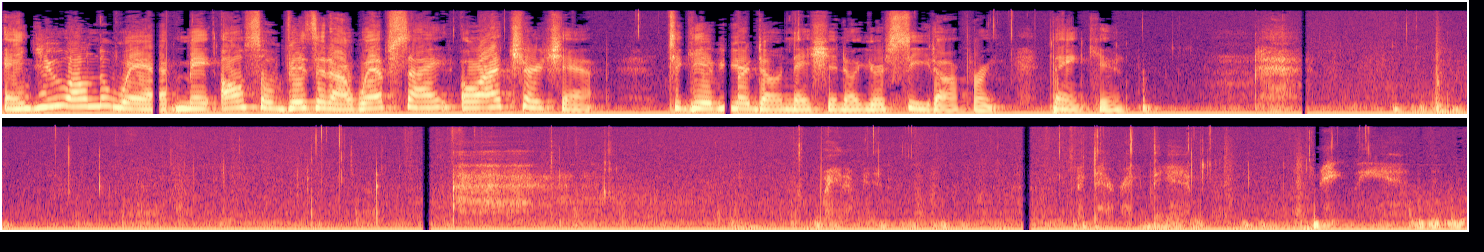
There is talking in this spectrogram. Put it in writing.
And you on the web may also visit our website or our church app to give your donation or your seed offering. Thank you. Wait a minute. Put that right there. Amen.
